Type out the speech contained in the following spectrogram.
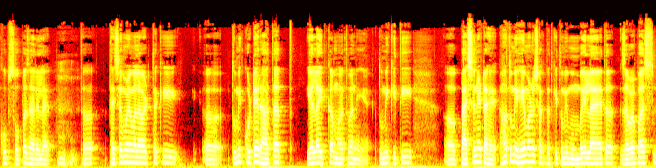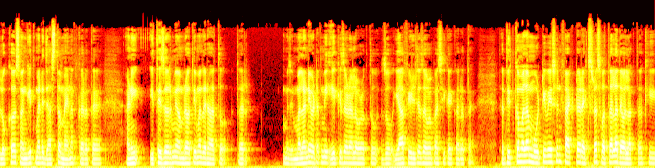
खूप सोपं झालेलं आहे तर त्याच्यामुळे मला वाटतं की तुम्ही कुठे राहतात याला इतकं महत्त्व नाही आहे. तुम्ही किती पॅशनेट आहे. हां तुम्ही हे म्हणू शकतात की तुम्ही मुंबईला आहे तर जवळपास लोक संगीतमध्ये जास्त मेहनत करत आहे. आणि इथे जर मी अमरावतीमध्ये राहतो तर म्हणजे मला नाही वाटत मी एकही जणाला ओळखतो जो या फील्डच्या जवळपासही काही करत आहे. तर तितकं मला मोटिवेशन फॅक्टर एक्स्ट्रा स्वतःला द्यावं लागतं की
